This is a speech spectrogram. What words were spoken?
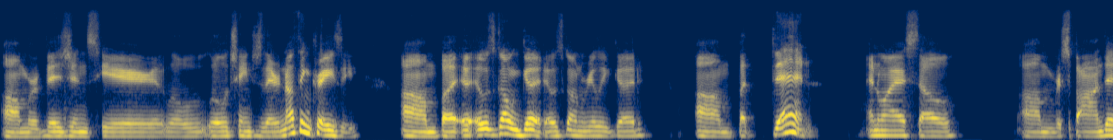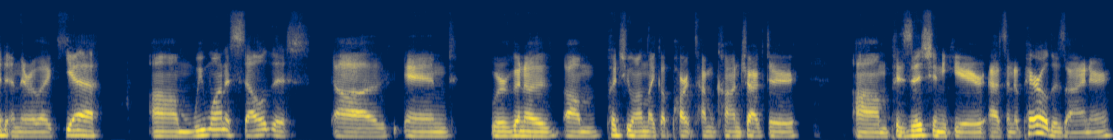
um, revisions here, little little changes there, nothing crazy. Um, but it, it, was going good. It was going really good. Um, but then NYSL um, responded and they're like, "Yeah, um, we want to sell this, uh, and we're gonna um, put you on like a part-time contractor um, position here as an apparel designer."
